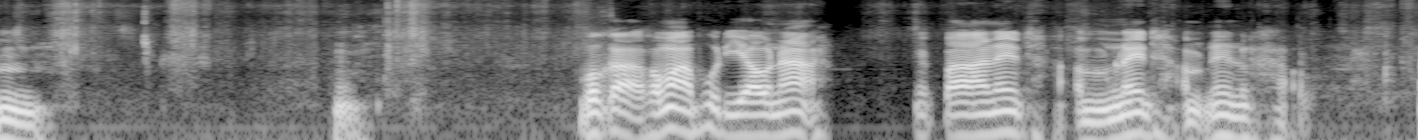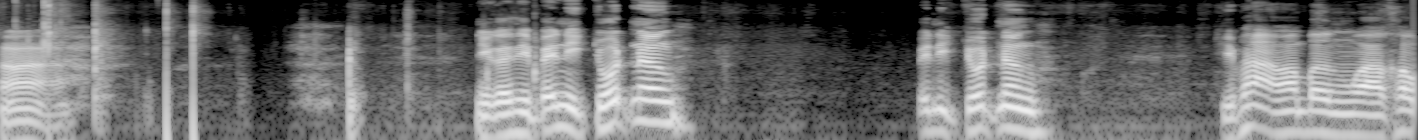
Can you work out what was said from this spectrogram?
อืมอืมบ่กล้าเข้ามาผู้เดียวนะในป่าในถ้ำในถ้ำในเขาอ่า นี่ก็สิเป็นอีกจุดหนึ่งเป็นอีกจุดหนึ่งที่พามาเบิงว่าเขา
